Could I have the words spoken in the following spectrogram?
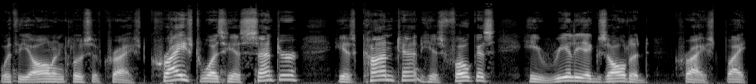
with the all inclusive Christ. Christ was his center, his content, his focus. He really exalted Christ by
